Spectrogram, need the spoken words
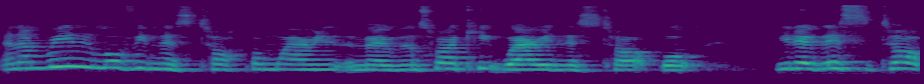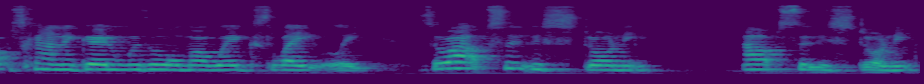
And I'm really loving this top I'm wearing at the moment. That's why I keep wearing this top. But, you know, this top's kind of going with all my wigs lately. So absolutely stunning. Absolutely stunning.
